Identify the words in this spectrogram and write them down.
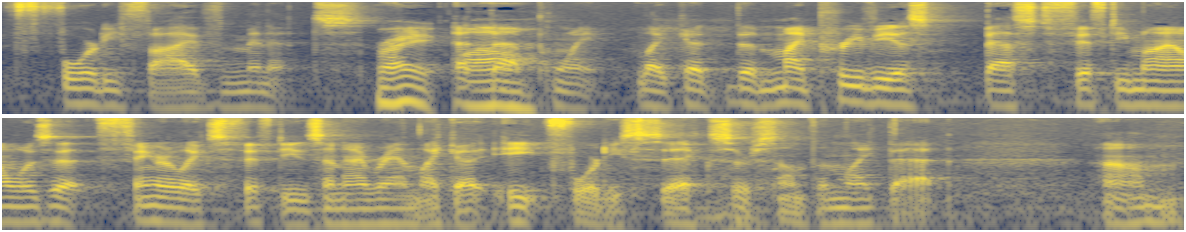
45 minutes right. at wow. that point. Like at the my previous best 50 mile was at Finger Lakes 50s, and I ran like a 846 or something like that. Um,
